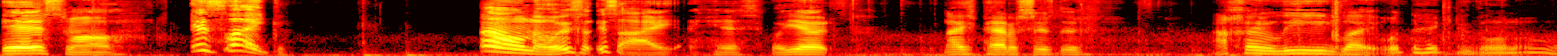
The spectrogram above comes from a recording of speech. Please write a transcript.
Yeah, it's small. It's like I don't know. It's it's alright. Yes, but yeah, nice paddle shifter. I can't leave. Like, what the heck is going on?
